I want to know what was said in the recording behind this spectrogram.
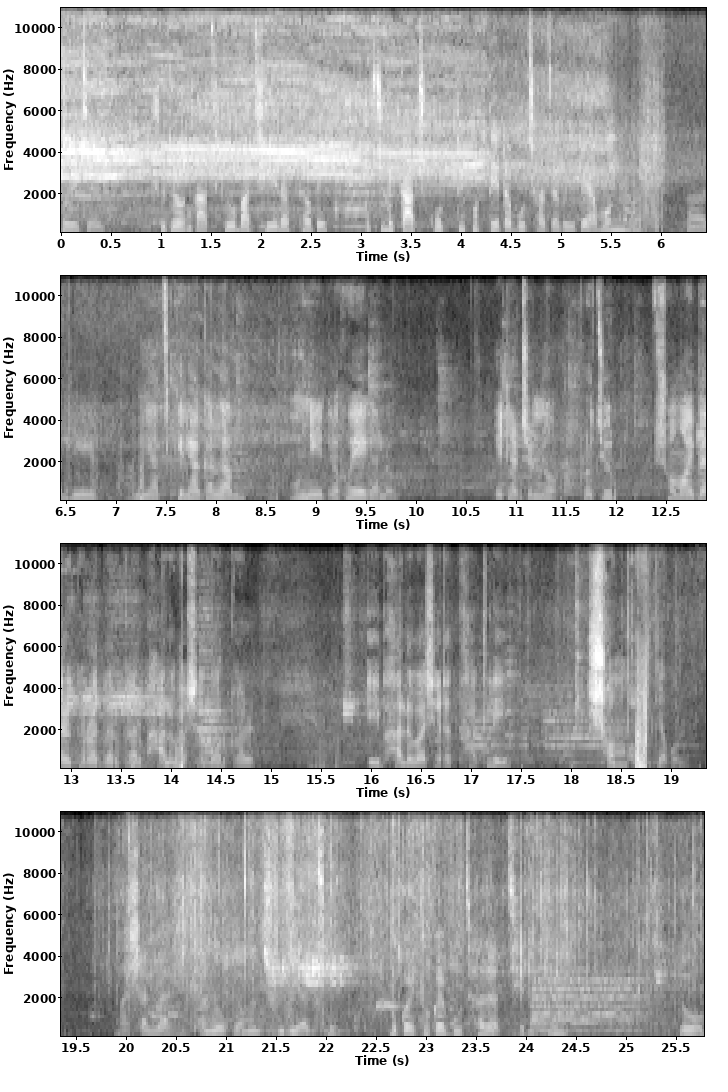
হয়ে যায়। সুতরাং গাছকেও বাঁচিয়ে রাখতে হবে। অ্যাকচুয়ালি কাজ করতে করতে এটা বোঝা যাবে। এটা এমন না যে আমি আজকে লাগালাম, অমনি এটা হয়ে গেল। এটার জন্য প্রচুর সময় ব্যয় করা দরকার, ভালোবাসা দরকার। এই ভালোবাসাটা থাকলে সম্ভব কেবল মাসাল্লাহ এখানেও কেমন ঝুলে আছে? ঠোকায় ঠোকায় বোঝা যাচ্ছে না হ্যাঁ? তো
